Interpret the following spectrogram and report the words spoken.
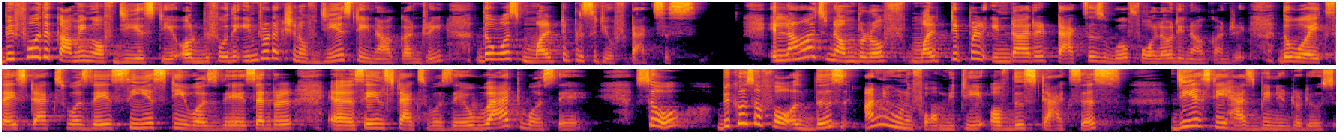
before the coming of GST or before the introduction of GST in our country, there was multiplicity of taxes. A large number of multiple indirect taxes were followed in our country. The excise tax was there, CST was there, central uh, sales tax was there, VAT was there. So, because of all this ununiformity of these taxes, GST has been introduced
